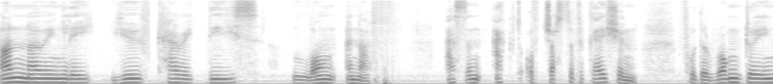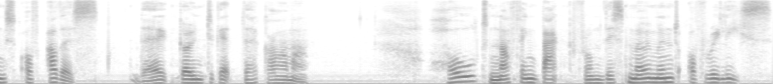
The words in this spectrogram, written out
Unknowingly, you've carried these long enough as an act of justification for the wrongdoings of others. They're going to get their karma. Hold nothing back from this moment of release.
